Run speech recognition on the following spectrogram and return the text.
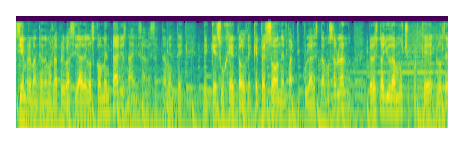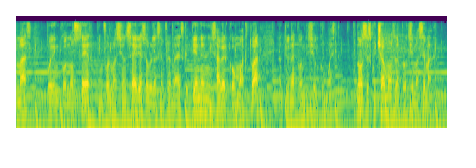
Siempre mantenemos la privacidad de los comentarios. Nadie sabe exactamente de qué sujeto o de qué persona en particular estamos hablando, pero esto ayuda mucho porque los demás pueden conocer información seria sobre las enfermedades que tienen y saber cómo actuar ante una condición como esta. Nos escuchamos la próxima semana.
